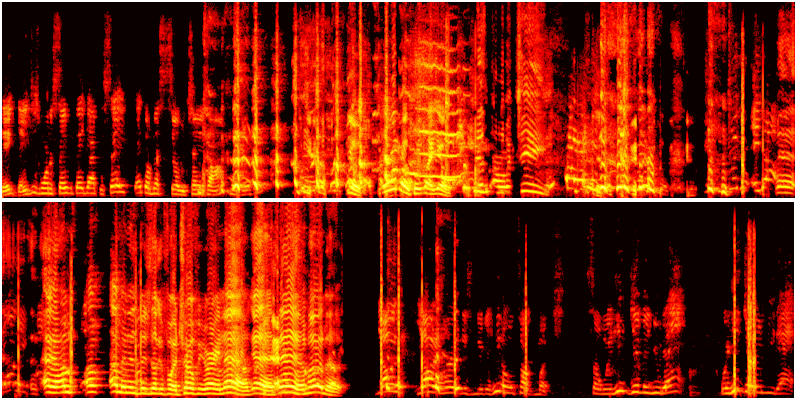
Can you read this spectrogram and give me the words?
they they just want to say what they got to say. That don't necessarily change how I'm thinking. Yo, real quick, like yo, This OG. Man, I got- I'm, I'm I'm in this bitch looking for a trophy right now. God damn, hold up. y'all done, y'all done heard this nigga. He don't talk much. So when he giving you that, when he gave me that,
